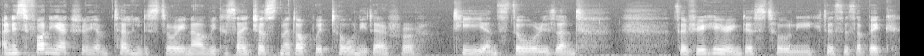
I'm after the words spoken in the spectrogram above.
And it's funny actually I'm telling the story now because I just met up with Tony there for tea and stories and so if you're hearing this Tony, this is a big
